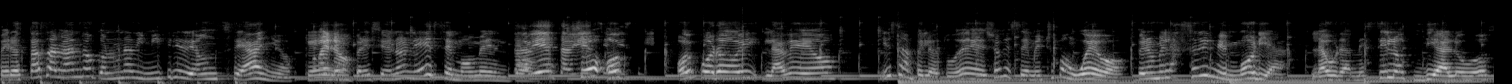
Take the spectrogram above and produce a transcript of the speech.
pero estás hablando con una Dimitri de 11 años, que Bueno. me impresionó en ese momento. Está bien, está bien. Yo sí, hoy- sí, sí. Hoy por hoy la veo y es una pelotudez, yo qué sé, me chupa un huevo, pero me la sé de memoria, Laura, me sé los diálogos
